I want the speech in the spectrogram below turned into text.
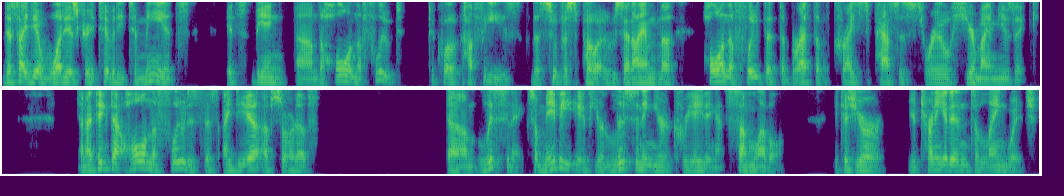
This idea what is creativity to me, it's it's being um, the hole in the flute, to quote Hafiz, the Sufist poet, who said, "I am the hole in the flute that the breath of Christ passes through. Hear my music." And I think that hole in the flute is this idea of sort of um, listening. So maybe if you're listening, you're creating at some level because you're you're turning it into language.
